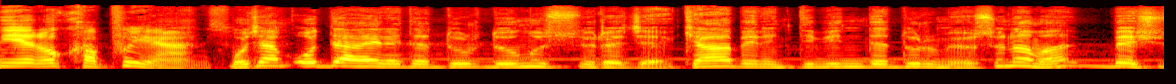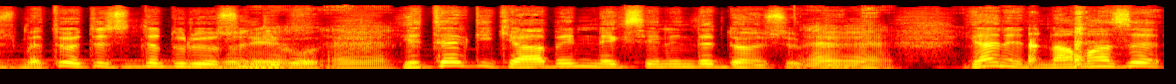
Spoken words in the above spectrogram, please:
yer o kapı yani. Hocam o dairede durduğumuz sürece Kabe'nin dibinde durmuyorsun ama 500 metre ötesinde duruyorsun gibi. o. Duruyorsun, evet. Yeter ki Kabe'nin ekseninde dönsün. Evet. Yani namazı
